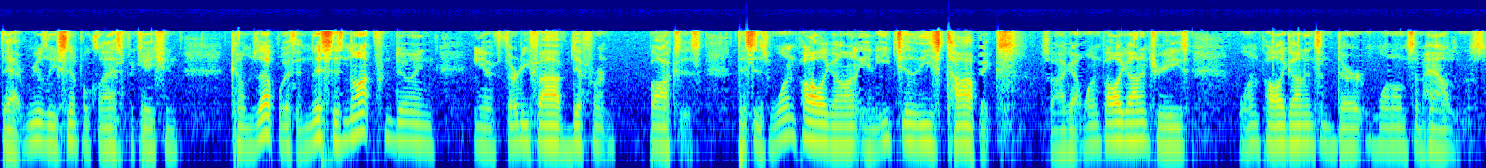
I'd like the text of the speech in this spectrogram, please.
that really simple classification comes up with and this is not from doing you know 35 different boxes. This is one polygon in each of these topics. So I got one polygon in trees, one polygon in some dirt, one on some houses.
